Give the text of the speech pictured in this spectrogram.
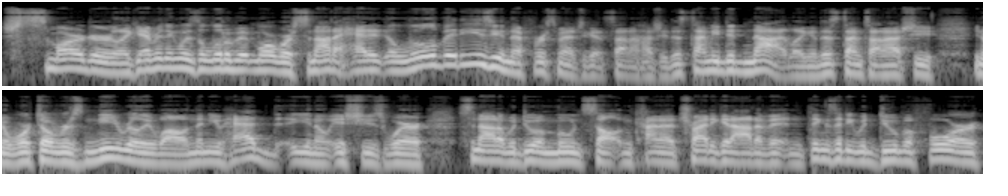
smarter. Like everything was a little bit more where Sanada had it a little bit easy in that first match against Tanahashi. This time he did not. Like and this time Tanahashi you know worked over his knee really well, and then you had you know issues where Sanada would do a moonsault and kind of try to get out of it, and things that he would do before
